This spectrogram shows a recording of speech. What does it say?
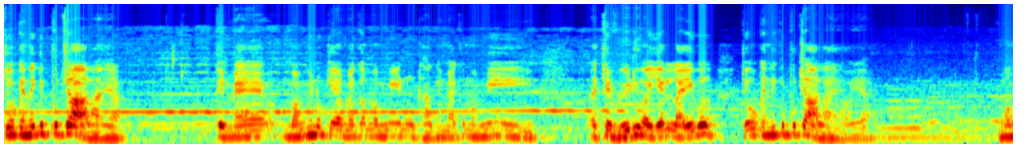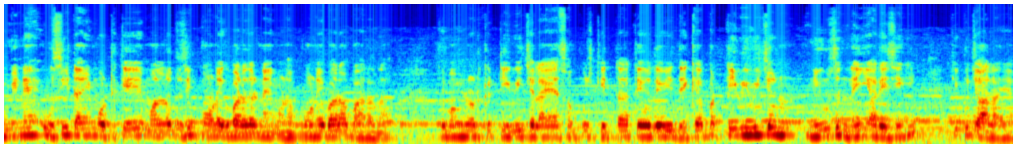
ਕਿ ਉਹ ਕਹਿੰਦੇ ਕਿ ਭੁਚਾਲ ਆਇਆ। ਤੇ ਮੈਂ ਮੰਮੀ ਨੂੰ ਕਿਹਾ, ਮੈਂ ਕਿਹਾ, ਮੰਮੀ ਨੂੰ ਉਠਾ ਕੇ, ਮੈਂ ਕਿਹਾ, ਮੰਮੀ ਇੱਥੇ ਵੀਡੀਓ ਆਈ ਹੈ ਲਾਈਵ ਤੇ ਉਹ ਕਹਿੰਦੇ ਕਿ ਭੁਚਾਲ ਆਇਆ ਹੋਇਆ। ਮੰਮੀ ਨੇ ਉਸੇ ਟਾਈਮ ਉੱਠ ਕੇ ਮੰਨ ਲਓ ਤੁਸੀਂ ਪੌਣੇ 12 ਦਾ ਟਾਈਮ ਹੋਣਾ, ਪੌਣੇ 12 12 ਦਾ। ਤੇ ਮੰਮੀ ਨੇ ਉੱਠ ਕੇ ਟੀਵੀ ਚਲਾਇਆ, ਸਭ ਕੁਝ ਕੀਤਾ ਤੇ ਉਹਦੇ ਵਿੱਚ ਦੇਖਿਆ ਪਰ ਟੀਵੀ ਵਿੱਚ ਨਿਊਜ਼ ਨਹੀਂ ਆ ਰਹੀ ਸੀਗੀ ਕਿ ਭੁਚਾਲ ਆਇਆ।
